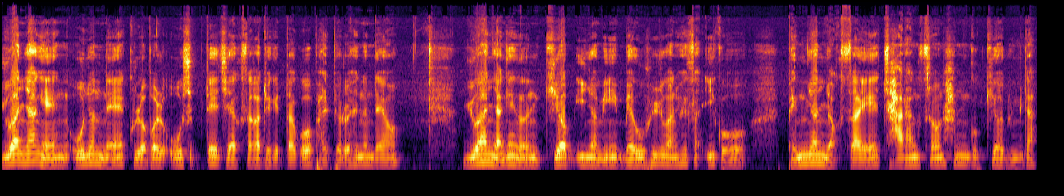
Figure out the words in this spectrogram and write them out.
유한양행 5년 내 글로벌 50대 제약사가 되겠다고 발표를 했는데요. 유한양행은 기업 이념이 매우 훌륭한 회사이고 100년 역사의 자랑스러운 한국 기업입니다.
